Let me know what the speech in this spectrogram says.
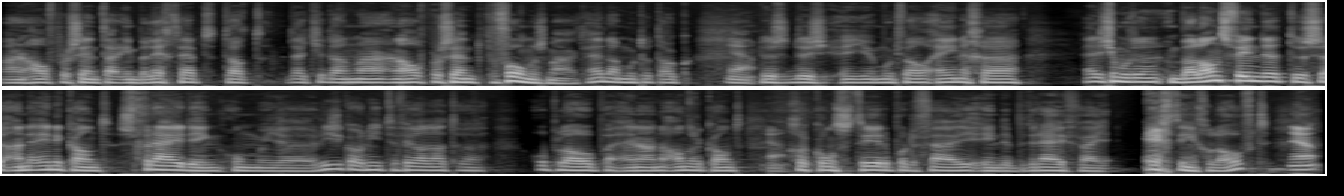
maar een half procent daarin belegd hebt, dat, dat je dan maar een half procent performance maakt. Hè? Dan moet het ook, Ja. dus, dus je moet wel enige, dus je moet een, een balans vinden tussen aan de ene kant spreiding om je risico's niet te veel laten oplopen en aan de andere kant Ja. geconcentreerde portefeuille in de bedrijven waar je echt in gelooft. Ja.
